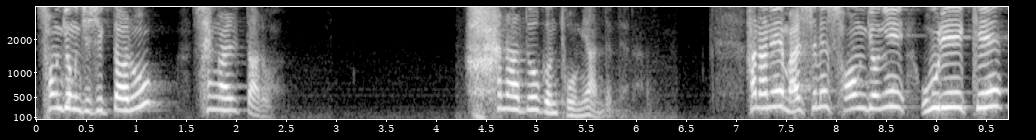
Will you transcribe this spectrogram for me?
성경 지식 따로 생활 따로. 하나도 그건 도움이 안 됩니다. 하나님의 말씀의 성경이 우리에게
